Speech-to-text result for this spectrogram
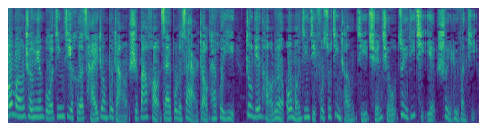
欧盟成员国经济和财政部长十八号在布鲁塞尔召开会议，重点讨论欧盟经济复苏进程及全球最低企业税率问题。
